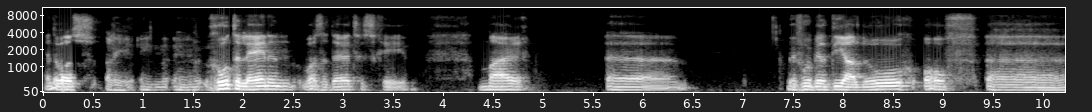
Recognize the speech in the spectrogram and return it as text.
En dat was, allee, in, in grote lijnen was het uitgeschreven. Maar bijvoorbeeld dialoog of eh,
